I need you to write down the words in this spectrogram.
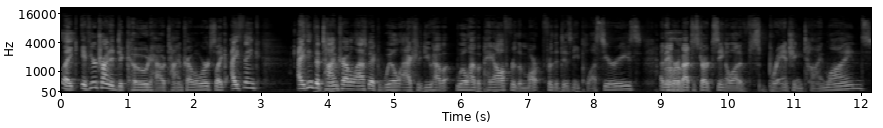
like if you're trying to decode how time travel works, like I think." I think the time travel aspect will actually do have a will have a payoff for the Mar- for the Disney Plus series. I think uh-huh. we're about to start seeing a lot of branching timelines,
